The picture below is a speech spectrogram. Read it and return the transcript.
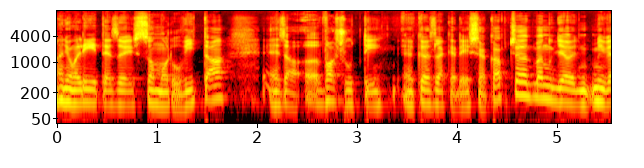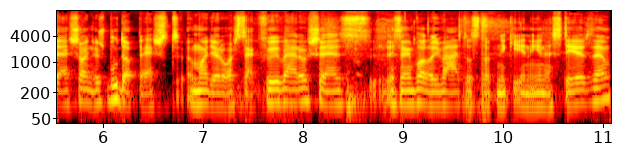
nagyon létező és szomorú vita, ez a vasúti közlekedéssel kapcsolatban, ugye, hogy mivel sajnos Budapest Magyarország fővárosa, ez, ezen valahogy változtatni kéne, én ezt érzem,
